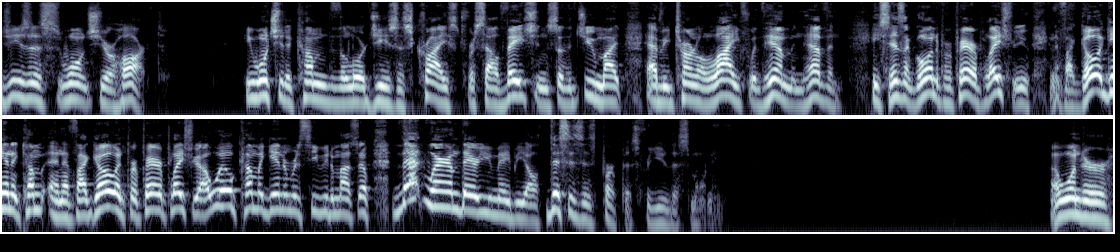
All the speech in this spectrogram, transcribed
Jesus wants your heart. He wants you to come to the Lord Jesus Christ for salvation so that you might have eternal life with him in heaven. He says, I'm going to prepare a place for you. And if I go again and come and if I go and prepare a place for you, I will come again and receive you to myself. That where I'm there you may be all. This is his purpose for you this morning. I wonder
